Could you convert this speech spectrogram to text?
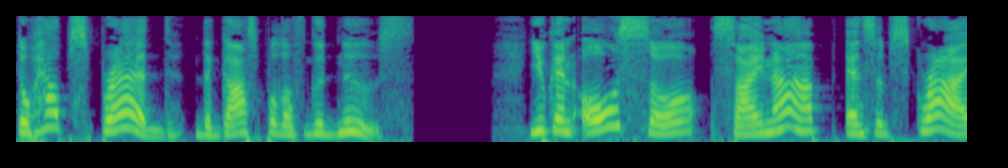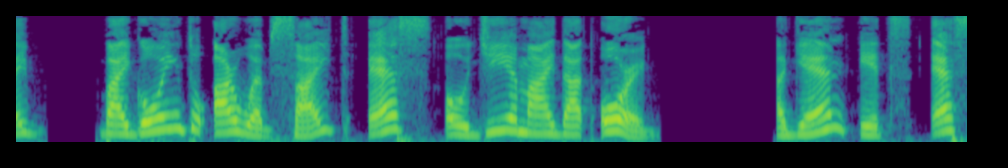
to help spread the gospel of good news. You can also sign up and subscribe by going to our website, sogmi.org Again, it's sogmi.org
